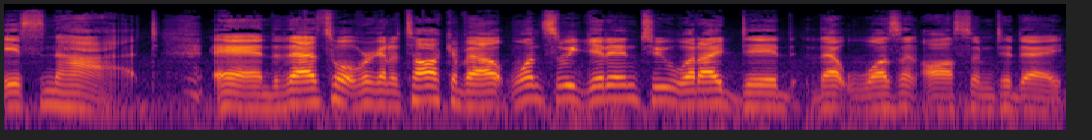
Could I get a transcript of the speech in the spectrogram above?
it's not. And that's what we're going to talk about once we get into what I did that wasn't awesome today.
